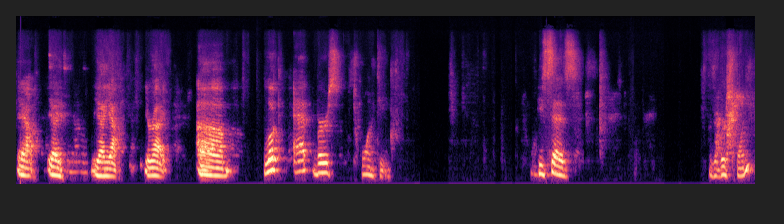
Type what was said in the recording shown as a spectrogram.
yeah, yeah, yeah, yeah. You're right. Um, look at verse 20. He says, is it verse 20?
